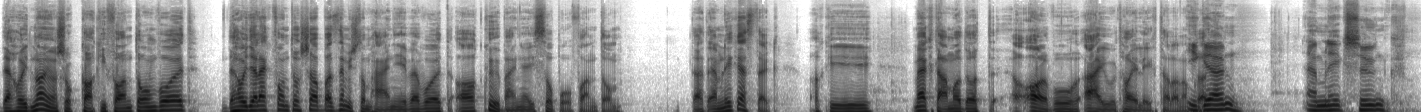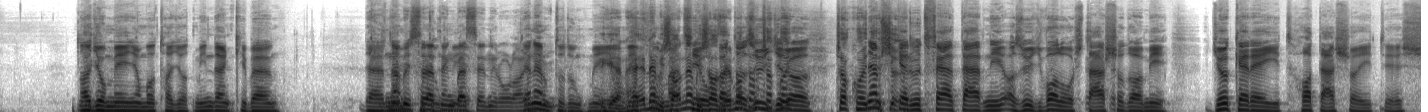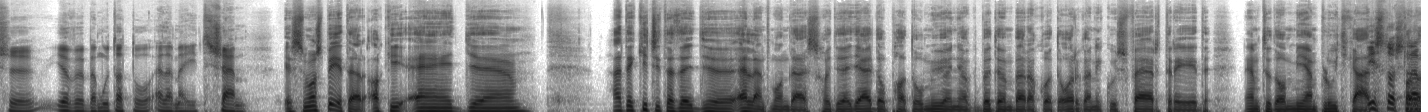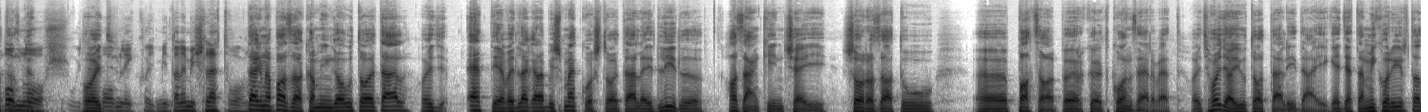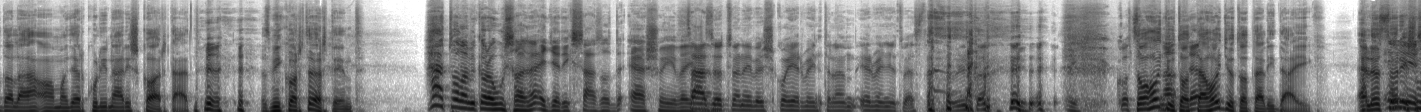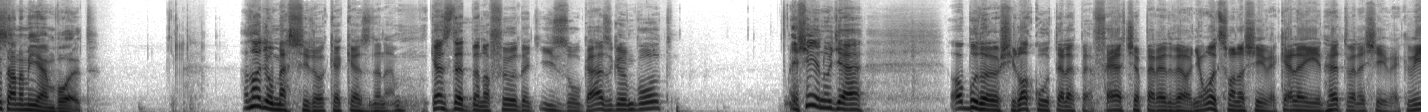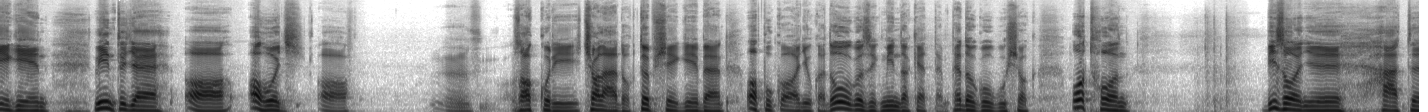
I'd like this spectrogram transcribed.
de hogy nagyon sok kaki fantom volt, de hogy a legfontosabb, az nem is tudom hány éve volt, a kőbányai szopófantom. Tehát emlékeztek? aki megtámadott alvó, ájult hajléktalanokat. Igen, emlékszünk. Nagyon mély nyomot hagyott mindenkiben. De nem, nem is szeretnénk mély- beszélni róla. De nem tudunk még Igen, nem is- nem is azért mondtam, az csak hogy- csak hogy- nem sikerült feltárni az ügy valós társadalmi gyökereit, hatásait és jövőbe mutató elemeit sem. És most Péter, aki egy, hát egy kicsit ez egy ellentmondás, hogy egy eldobható műanyag bödönbe rakott organikus fair trade, nem tudom milyen plutykát. Biztos lebomlós. Úgy hogy lebomlik, hogy mintha nem is lett volna. tegnap azzal coming out hogy ettél, vagy legalábbis megkóstoltál egy Lidl hazánkincsei sorozatú ö, pacal pörkölt konzervet. Hogy hogyan jutottál idáig? Egyetem mikor írtad alá a magyar kulináris kartát? Ez mikor történt? Hát valamikor a 21. század első éveiben. 150 éves akkor érvénytelen érvényét vesztette, mint a... Szóval hogy Na, jutottál, de- hogy jutottál idáig? Először és egyrészt- utána milyen volt? Hát nagyon messziről kell kezdenem. Kezdetben a Föld egy izzó gázgömb volt, és én ugye a budaörsi lakótelepen felcseperedve a 80-as évek elején, 70-es évek végén, mint ugye a, ahogy a, az akkori családok többségében apuka, anyuka dolgozik, mind a ketten pedagógusok, otthon. Bizony, hát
